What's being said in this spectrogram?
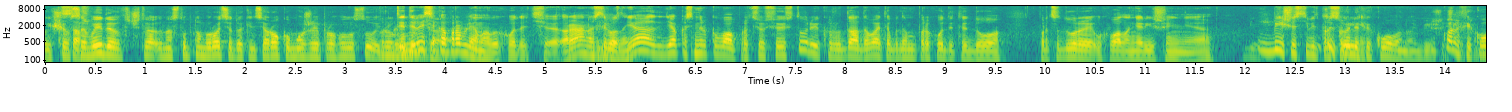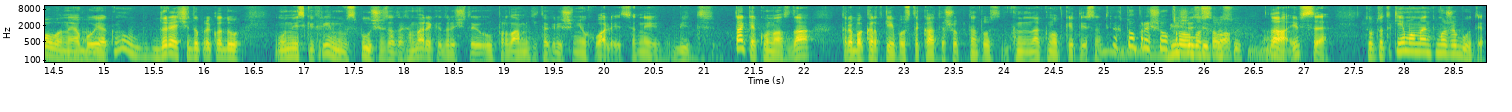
якщо Саш. все вийде в четвер... наступному році до кінця року, може і проголосують. Про- Ти дивись, яка проблема виходить. Реально серйозно. Я якось міркував про цю всю історію. Кажу, да, давайте будемо переходити до процедури ухвалення рішень е, більшості від присутніх. кваліфікованою більшістю. Кваліфікований або як. Ну, до речі, до прикладу, у низьких країн, в Сполучених Штатах Америки, до речі, у парламенті так рішення ухвалюється. Не від так, як у нас, да? треба картки постикати, щоб на, то, на кнопки тиснути. Хто прийшов, Більшості проголосував. присутні, да. Да, і все. Тобто такий момент може бути.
